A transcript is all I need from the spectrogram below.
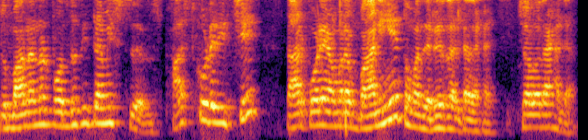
তো বানানোর পদ্ধতিতে আমি ফার্স্ট করে দিচ্ছি তারপরে আমরা বানিয়ে তোমাদের রেজাল্টটা দেখাচ্ছি। চলো দেখা যাক।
